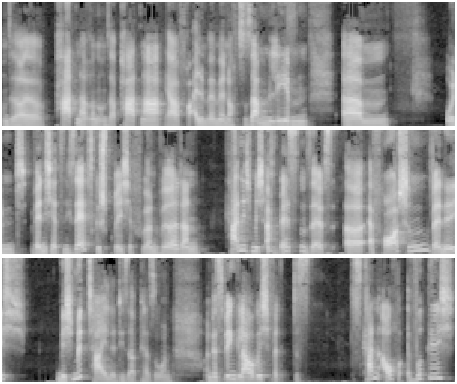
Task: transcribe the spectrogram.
unsere Partnerin, unser Partner, ja, vor allem wenn wir noch zusammenleben. Mhm. Ähm, und wenn ich jetzt nicht Selbstgespräche führen will, dann kann ich mich am besten selbst äh, erforschen, wenn ich mich mitteile dieser Person. Und deswegen glaube ich, das, das kann auch wirklich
